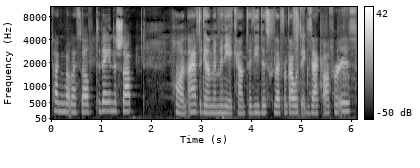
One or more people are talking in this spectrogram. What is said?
talking about myself. Today in the shop, hold on, I have to get on my mini account to view this because I forgot what the exact offer is.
